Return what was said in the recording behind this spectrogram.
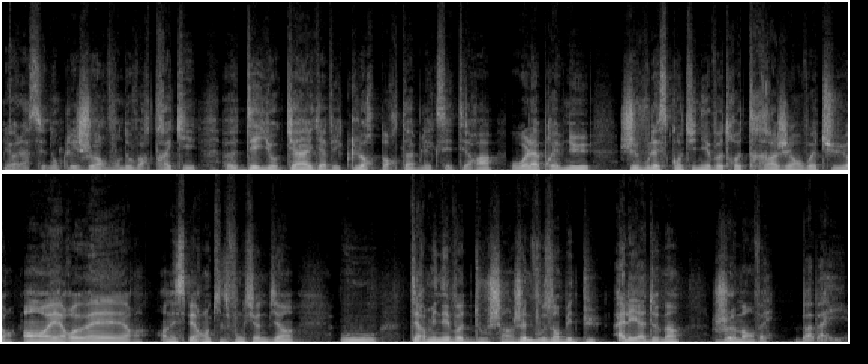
Et voilà, c'est donc les joueurs vont devoir traquer des yokai avec leur portable, etc. Voilà prévenu, je vous laisse continuer votre trajet en voiture, en RER, en espérant qu'il fonctionne bien, ou terminez votre douche. hein. Je ne vous embête plus. Allez, à demain, je m'en vais. Bye bye.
